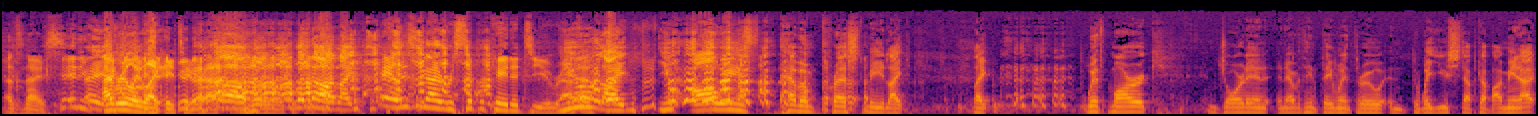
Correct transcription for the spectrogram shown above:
That's nice. Anyway. I really like you too, Raph. Oh, but no, like hey, at least you got it reciprocated to you, right? you like you always have impressed me like like with Mark and Jordan and everything that they went through and the way you stepped up. I mean, I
